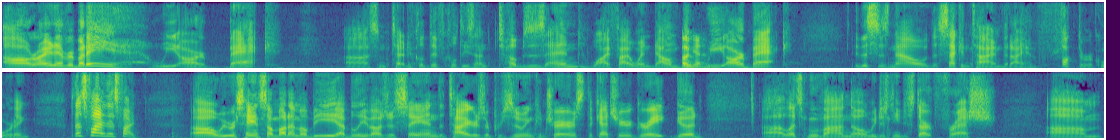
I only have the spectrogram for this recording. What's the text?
All right, everybody, we are back. Uh, some technical difficulties on Tubbs's end. Wi-Fi went down, but Again. we are back. This is now the second time that I have fucked the recording, but that's fine. That's fine. Uh, we were saying something about MLB. I believe I was just saying the Tigers are pursuing Contreras, the catcher. Great, good. Uh, let's move on, though. We just need to start fresh. Um,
